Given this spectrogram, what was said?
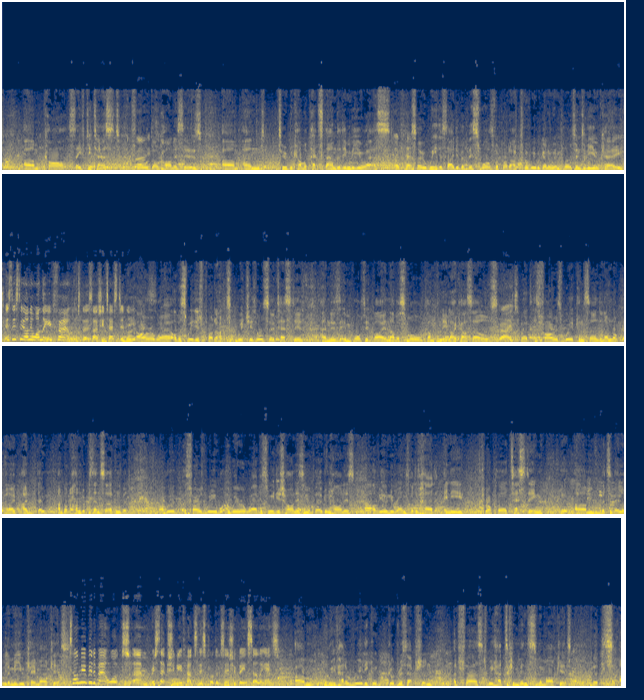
um, car safety test for Right. dog harnesses um, and to become a pet standard in the US. Okay. So we decided that this was the product that we were going to import into the UK. Is this the only one that you found that's actually tested? We like are this? aware of a Swedish product which is also tested and is imported by another small company like ourselves. Right. But as far as we're concerned, and I'm not, and I, I don't, I'm not 100% certain, but we're, as far as we we're aware, the Swedish harness and the Bergan harness are the only ones that have had any proper testing that, um, that's available in the UK market. Tell me a bit about what um, reception you've had to this product since you've been selling it. We've had a really good good reception. At first, we had to convince the market that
